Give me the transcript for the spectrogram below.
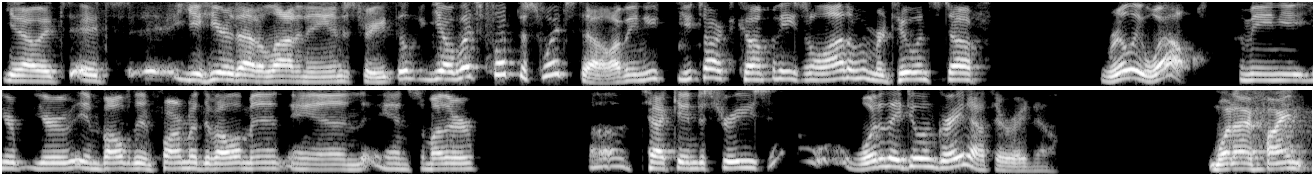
you know it's it's you hear that a lot in the industry. You know let's flip the switch though. I mean you, you talk to companies and a lot of them are doing stuff really well. I mean you're you're involved in pharma development and and some other uh, tech industries. What are they doing great out there right now? What I find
